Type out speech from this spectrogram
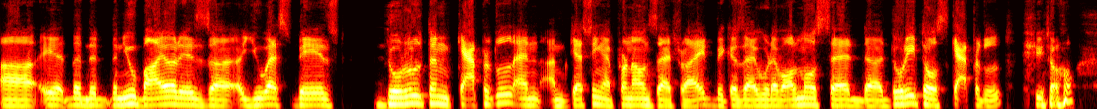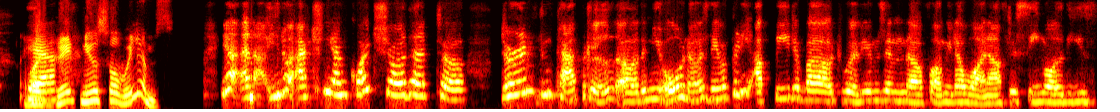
Uh, eh, the, the, the new buyer is uh, a us based Dorilton Capital, and I'm guessing I pronounced that right because I would have almost said uh, Doritos Capital, you know. But yeah. great news for Williams. Yeah, and uh, you know, actually, I'm quite sure that uh, Dorilton Capital, uh, the new owners, they were pretty upbeat about Williams in uh, Formula One after seeing all these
